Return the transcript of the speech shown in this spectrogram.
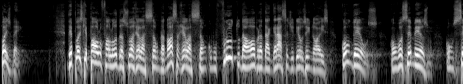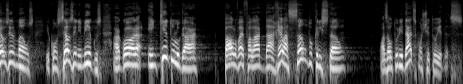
Pois bem, depois que Paulo falou da sua relação, da nossa relação, como fruto da obra da graça de Deus em nós, com Deus, com você mesmo, com seus irmãos e com seus inimigos, agora, em quinto lugar, Paulo vai falar da relação do cristão com as autoridades constituídas.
